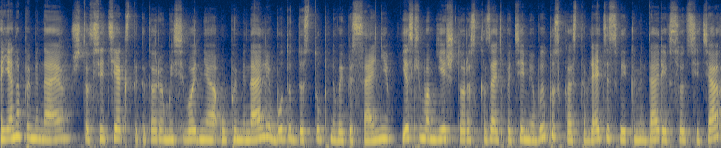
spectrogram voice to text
А я напоминаю, что все тексты, которые мы сегодня упоминали, будут доступны в описании. Если вам есть что рассказать по теме выпуска, оставляйте свои комментарии в соцсетях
